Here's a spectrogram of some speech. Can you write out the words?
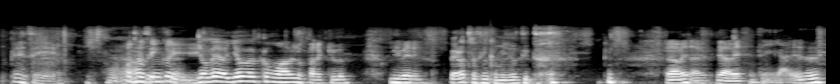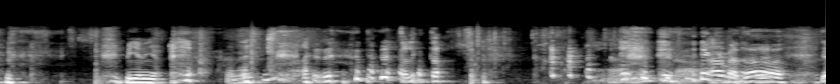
Espérense. Otros cinco y. Yo veo, yo veo cómo hablo para que los liberen. Pero otros cinco minutitos. Pero a ver, a ver, ya bésense, ya bésense. niño, niño. Solito. ¿Qué pasó? Yo,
